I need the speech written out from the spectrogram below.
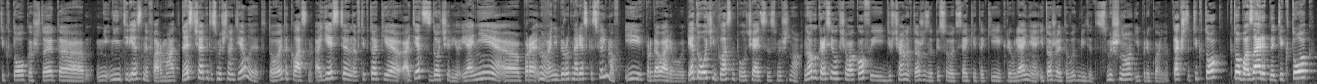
ТикТок ТикТока, что это неинтересный формат. Но если человек это смешно делает, то это классно. А есть э, в ТикТоке отец с дочерью, и они, э, ну, они берут нарезки с фильмов и проговаривают. И это очень классно получается и смешно. Много красивых чуваков и девчонок тоже записывают всякие такие кривляния, и тоже это выглядит смешно и прикольно. Так что ТикТок, кто базарит на ТикТок,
